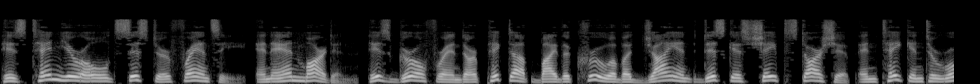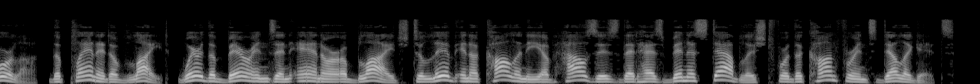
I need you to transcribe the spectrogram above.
his 10-year-old sister Francie, and Anne Martin, his girlfriend are picked up by the crew of a giant discus-shaped starship and taken to Rorla, the planet of light, where the Barans and Anne are obliged to live in a colony of houses that has been established for the conference delegates.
